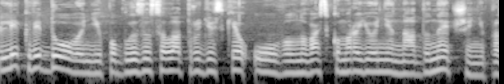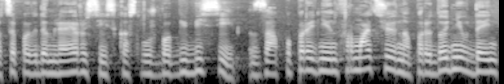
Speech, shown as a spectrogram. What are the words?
ліквідовані поблизу села Трудівське у Волноваському районі на Донеччині. Про це повідомляє російська служба BBC. За попередньою інформацією, напередодні в день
